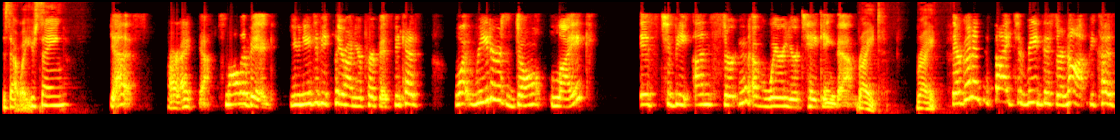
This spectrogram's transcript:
is that what you're saying? Yes. All right. Yeah. Small or big. You need to be clear on your purpose because what readers don't like is to be uncertain of where you're taking them. Right. Right. They're going to decide to read this or not because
